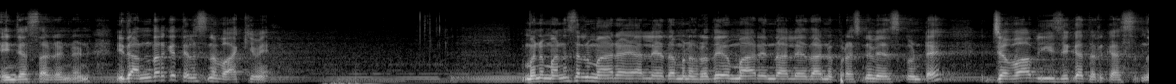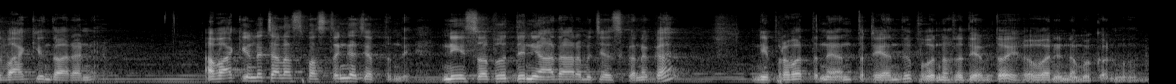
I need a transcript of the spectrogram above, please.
ఏం చేస్తాడండి ఇది అందరికీ తెలిసిన వాక్యమే. మన మనసులు మారాయా లేదా మన హృదయం మారిందా లేదా అని ప్రశ్న వేసుకుంటే జవాబు ఈజీగా దొరికేస్తుంది వాక్యం ద్వారానే. ఆ వాక్యంలో చాలా స్పష్టంగా చెప్తుంది. నీ స్వబుద్ధిని ఆధారము చేసుకొనక నీ ప్రవర్తన అంతటి అందు పూర్ణ హృదయంతో యహోవాని నమ్ముకొను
